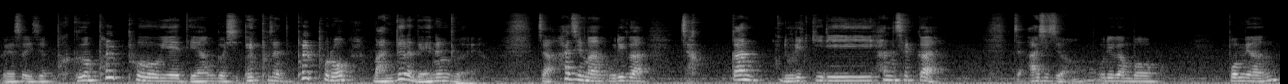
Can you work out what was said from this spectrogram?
그래서 이제 그건 펄프에 대한 것이 100% 펄프로 만들어내는 거예요. 자 하지만 우리가 약간 누리끼리 한 색깔 자, 아시죠? 우리가 뭐 보면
